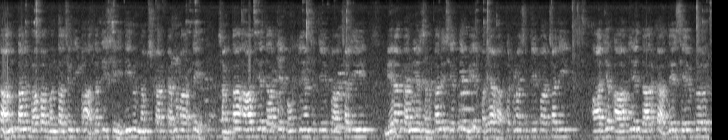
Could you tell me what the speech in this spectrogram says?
ਧੰਨ ਧੰਨ ਬਾਬਾ ਬੰਦਾ ਸਿੰਘ ਜੀ ਬਹਾਦਰ ਦੀ ਸ਼ਹੀਦੀ ਨੂੰ ਨਮਸਕਾਰ ਕਰਨ ਵਾਸਤੇ ਸੰਗਤਾਂ ਆਪ ਜੀ ਦੇ ਦਰ ਤੇ ਪਹੁੰਚੀਆਂ। ਸੱਚੇ ਪਾਤਸ਼ਾਹ ਜੀ ਮੇਰਾ ਕਰਨੀਆਂ ਸੰਗਤਾਂ ਦੇ ਸਿਰ ਤੇ ਮਿਹਰ ਭਰਿਆ ਹੱਥ ਰੱਖਣਾ ਸੱਚੇ ਪਾਤਸ਼ਾਹ ਜੀ। ਅੱਜ ਆਪ ਜੀ ਦੇ ਦਰ ਘਰ ਦੇ ਸੇਵਕ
